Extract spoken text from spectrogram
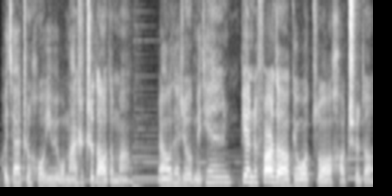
回家之后，因为我妈是知道的嘛。然后他就每天变着法儿的给我做好吃的，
